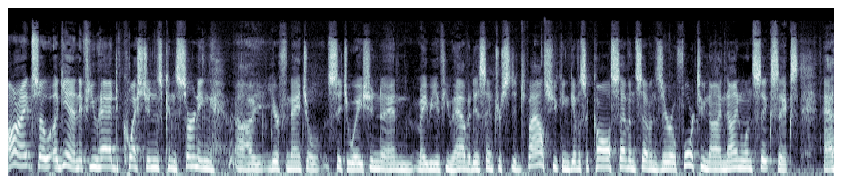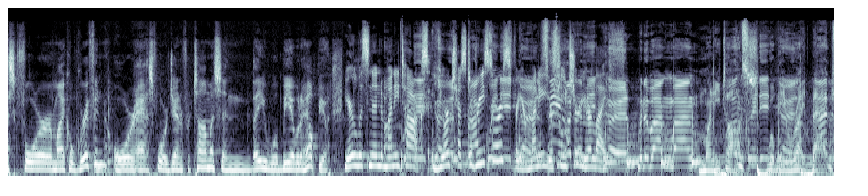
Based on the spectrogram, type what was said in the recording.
All right. So again, if you had questions concerning uh, your financial situation, and maybe if you have a disinterested spouse, you can give us a call 770-429-9166. Ask for Michael Griffin or ask for Jennifer Thomas, and they will be able to help you. You're listening to Money Talks, your trusted resource for your money, your future, your life. Money Talks. We'll be right back.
